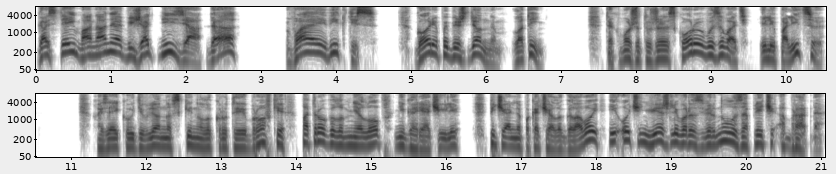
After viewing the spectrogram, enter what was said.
Гостей Мананы обижать нельзя, да? Вае виктис. Горе побежденным. Латынь. Так может уже скорую вызывать или полицию? Хозяйка удивленно вскинула крутые бровки, потрогала мне лоб, не горячий ли, печально покачала головой и очень вежливо развернула за плечи обратно.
